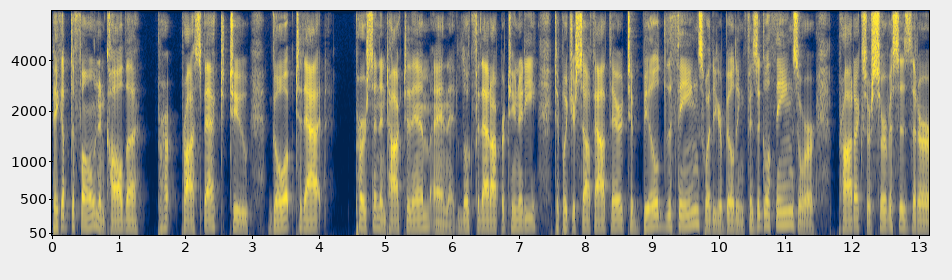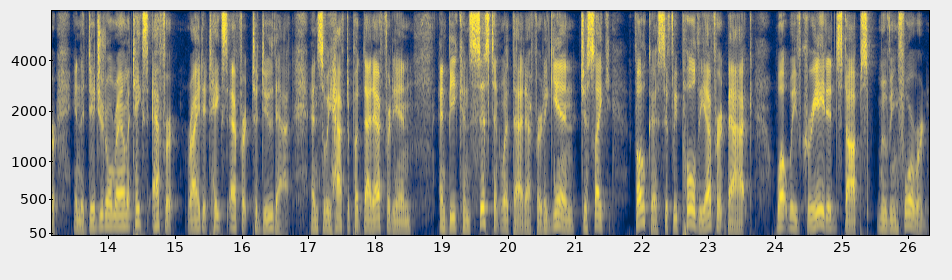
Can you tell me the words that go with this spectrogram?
pick up the phone and call the pr- prospect, to go up to that person and talk to them and look for that opportunity to put yourself out there to build the things, whether you're building physical things or products or services that are in the digital realm. It takes effort, right? It takes effort to do that. And so we have to put that effort in and be consistent with that effort. Again, just like focus, if we pull the effort back, what we've created stops moving forward.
